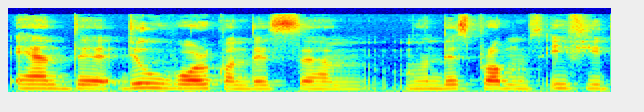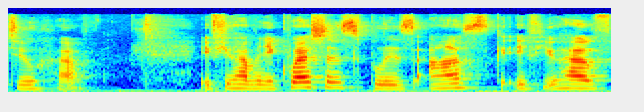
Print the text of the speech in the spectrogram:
and uh, do work on this um, on these problems if you do have. If you have any questions please ask. If you have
